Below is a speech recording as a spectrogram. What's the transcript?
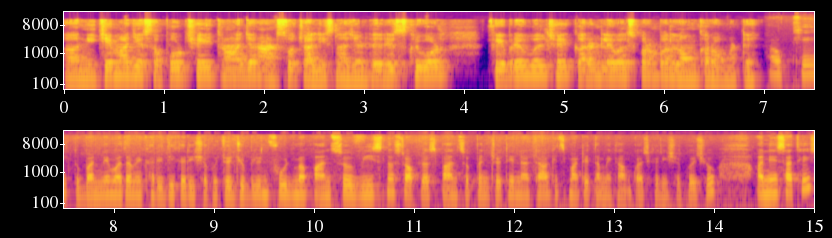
નીચેમાં જે સપોર્ટ છે એ ત્રણ હજાર આઠસો ચાલીસના છે. એટલે રિસ્ક રિવોર્ડ ફેવરેબલ છે કરંટ લેવલ્સ પર પણ લોંગ કરવા માટે. ઓકે તો બંનેમાં તમે ખરીદી કરી શકો છો. જ્યુબિલન્ટ ફૂડમાં પાંચસો વીસનો સ્ટોપલોસ પાંચસો પંચોતેરના ટાર્ગેટ્સ માટે તમે કામકાજ કરી શકો છો. અને સાથે જ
